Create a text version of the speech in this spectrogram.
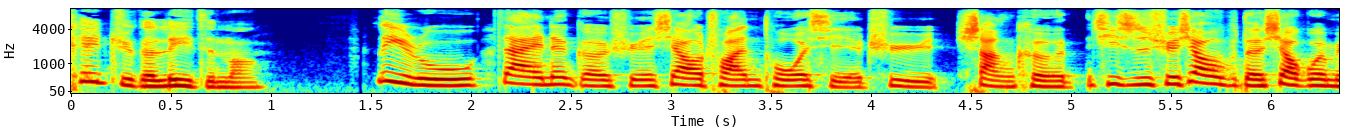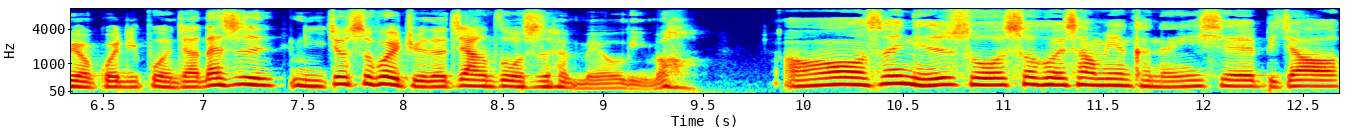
可以举个例子吗？例如在那个学校穿拖鞋去上课，其实学校的校规没有规定不能这样，但是你就是会觉得这样做是很没有礼貌。哦，所以你是说社会上面可能一些比较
